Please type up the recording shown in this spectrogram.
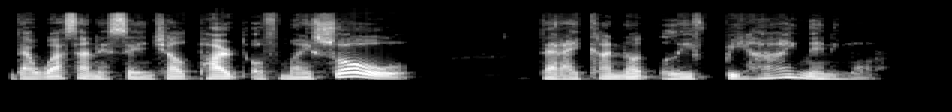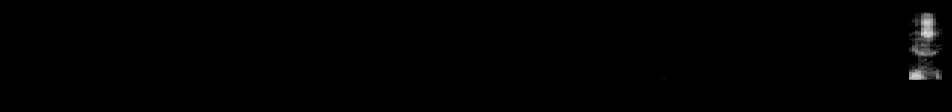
that was an essential part of my soul that i cannot leave behind anymore. You see.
